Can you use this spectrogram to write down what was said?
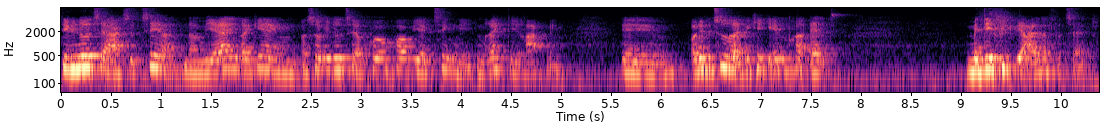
Det er vi nødt til at acceptere, når vi er i regeringen, og så er vi nødt til at prøve at påvirke tingene i den rigtige retning. Øh, og det betyder, at vi kan ikke ændre alt. Men det fik vi aldrig fortalt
